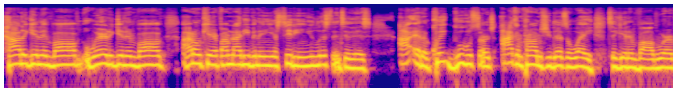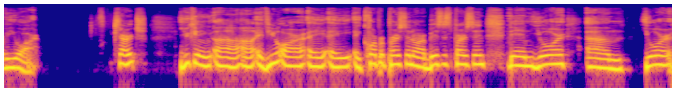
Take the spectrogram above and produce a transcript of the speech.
how to get involved, where to get involved, I don't care if I'm not even in your city and you listening to this. I, at a quick Google search, I can promise you there's a way to get involved wherever you are. Church, you can uh, uh, if you are a, a, a corporate person or a business person then your um your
